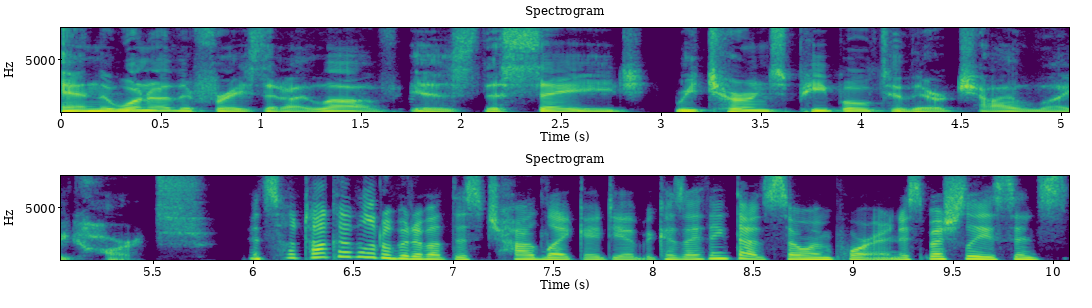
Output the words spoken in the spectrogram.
And the one other phrase that I love is the sage returns people to their childlike hearts. And so, talk a little bit about this childlike idea because I think that's so important, especially since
